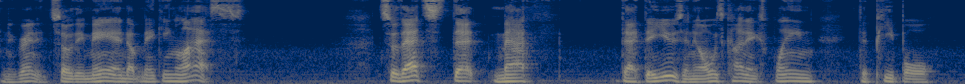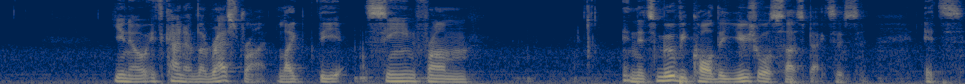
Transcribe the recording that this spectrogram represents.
into granted. So they may end up making less. So that's that math that they use. And they always kind of explain to people, you know, it's kind of the restaurant, like the scene from in this movie called The Usual Suspects. It's, it's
